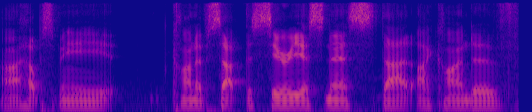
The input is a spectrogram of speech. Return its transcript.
uh, helps me kind of sap the seriousness that I kind of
